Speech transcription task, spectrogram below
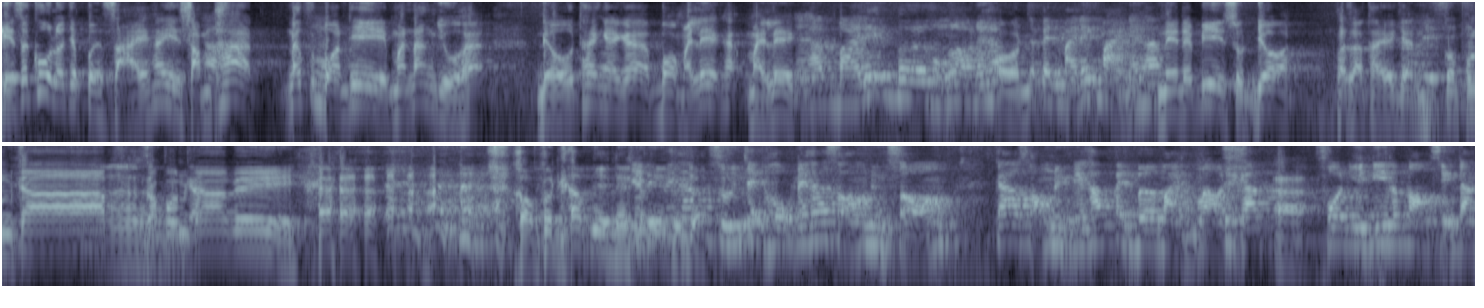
อีกสักครู่เราจะเปิดสายให้สัมภาษณ์นักฟุตบอลที่มานั่งอยู่ฮะเดี๋ยวถ้าไงก็บอกหมายเลขฮะหมายเลขนะครับหมายเลขเบอร์ของเรานะครับโอ้มันจะเป็นหมายเลขใหม่นะครับเนเดบี้สุดยอดภาษาไทยก็เขียนขอบคุณครับเออขขออบบคุคุณณคครัรับบพี่ขอบคุณครับพี่เนอเดย่าลืบี้มสุดนะยคอรัดบ076นะครับ212 921นะครับเป็นเบอร์ใหม่ของเรานะครับอ่า โฟนอินนี่รับรองเสียงดัง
